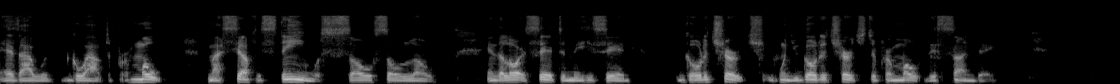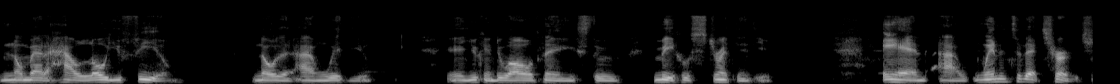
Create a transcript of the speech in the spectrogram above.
as I would go out to promote, my self esteem was so so low. And the Lord said to me, He said, "Go to church. When you go to church to promote this Sunday, no matter how low you feel, know that I'm with you, and you can do all things through me who strengthens you." And I went into that church,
